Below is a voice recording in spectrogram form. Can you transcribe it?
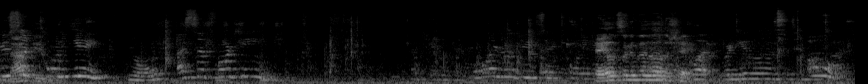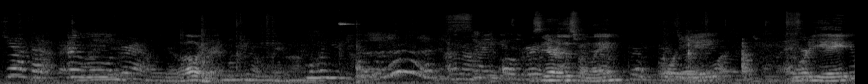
you Not said these. twenty-eight? No. I said fourteen. Why would you say twenty-eight? Okay, let's look at the other shape. What, were you on the Oh, yeah, that parallelogram. Parallelogram. What? I don't know how you get to What's the area of this one, Lane? Forty-eight. Forty-eight.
